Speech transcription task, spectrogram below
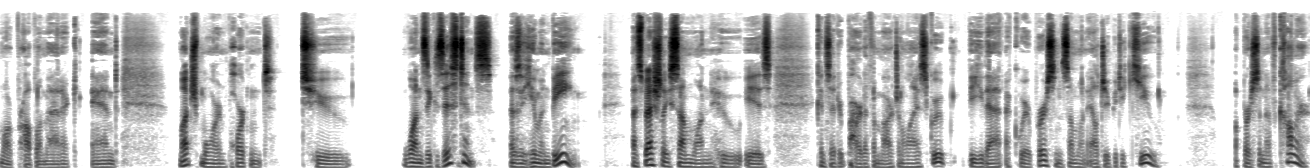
more problematic, and much more important to one's existence as a human being, especially someone who is considered part of a marginalized group, be that a queer person, someone LGBTQ, a person of color.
